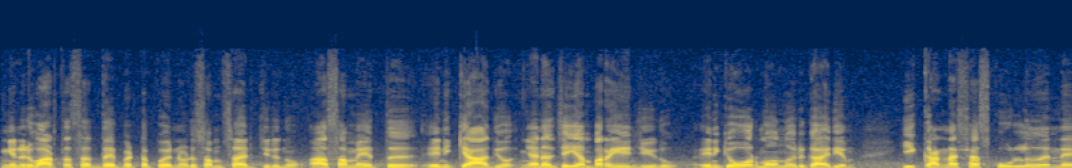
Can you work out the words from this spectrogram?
ഇങ്ങനൊരു വാർത്ത ശ്രദ്ധയപ്പെട്ടപ്പോൾ എന്നോട് സംസാരിച്ചിരുന്നു. ആ സമയത്ത് എനിക്ക് ആദ്യം ഞാനത് ചെയ്യാൻ പറയുകയും ചെയ്തു. എനിക്ക് ഓർമ്മ വന്ന ഒരു കാര്യം ഈ കണ്ണശ സ്കൂളിൽ തന്നെ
